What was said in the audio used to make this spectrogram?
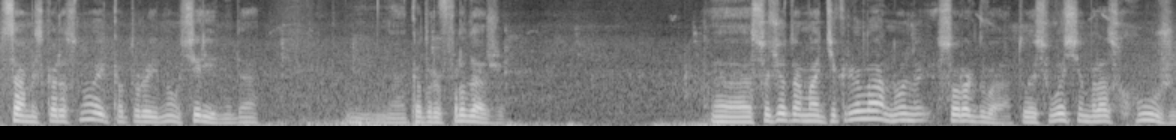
самый скоростной, который, ну, серийный, да, который в продаже. Э, с учетом антикрыла 0,42, то есть 8 раз хуже.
